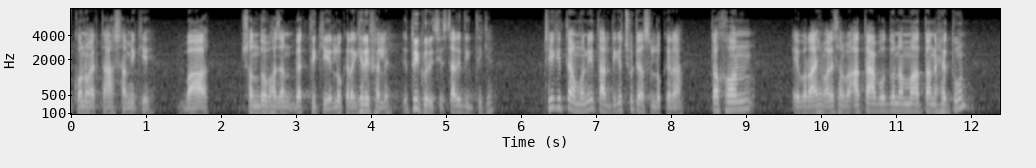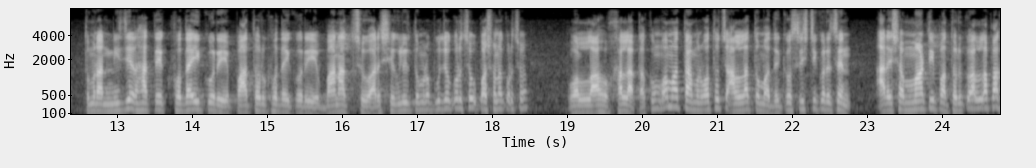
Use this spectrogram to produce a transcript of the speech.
কোনো একটা আসামিকে বা সন্দেহভাজন ব্যক্তিকে লোকেরা ঘিরে ফেলে যে, তুই করেছিস? চারিদিক থেকে ঠিকই তেমনই তার দিকে ছুটে আসলো লোকেরা। তখন এব্রাহিম আলি সালাম আতা আবুদুনা মাতান হেতুন তোমরা নিজের হাতে খোদাই করে, পাথর খোদাই করে বানাচ্ছ, আর সেগুলির তোমরা পুজো করছ, উপাসনা করছ? ওল্লাহ খালাকাকুম ওমা তামন অথচ আল্লাহ তোমাদেরকেও সৃষ্টি করেছেন, আর এসব মাটি পাথরকেও আল্লাহ পাক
